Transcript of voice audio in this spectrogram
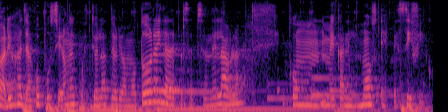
varios hallazgos pusieron en cuestión la teoría motora y la de percepción del habla con mecanismos específicos.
